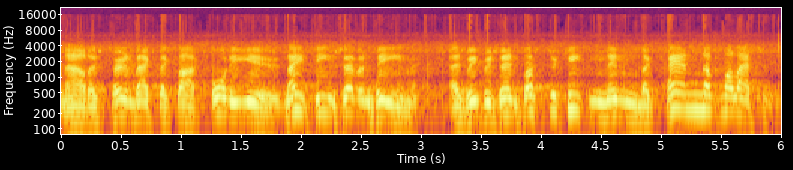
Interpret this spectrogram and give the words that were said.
And now let's turn back the clock 40 years, 1917, as we present Buster Keaton in The Can of Molasses.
